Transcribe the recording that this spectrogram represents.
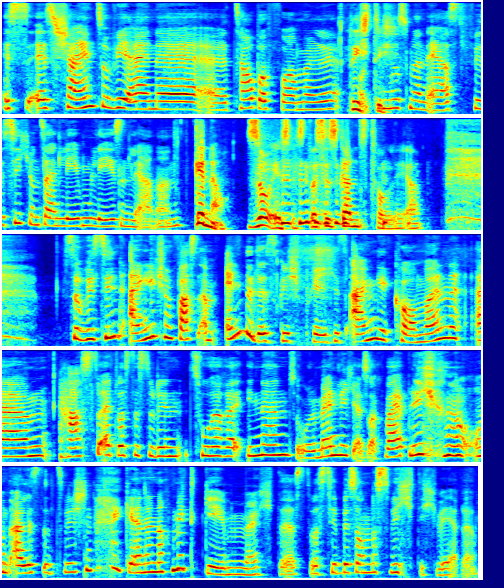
es, es scheint so wie eine äh, Zauberformel. Richtig. die muss man erst für sich und sein Leben lesen lernen. Genau, so ist es. Das ist ganz toll, ja. So, wir sind eigentlich schon fast am Ende des Gesprächs angekommen. Ähm, hast du etwas, das du den ZuhörerInnen, sowohl männlich als auch weiblich und alles dazwischen, gerne noch mitgeben möchtest, was dir besonders wichtig wäre?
